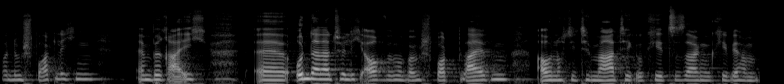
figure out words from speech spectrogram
von dem sportlichen ähm, Bereich. Äh, und dann natürlich auch, wenn wir beim Sport bleiben, auch noch die Thematik, okay, zu sagen, okay, wir haben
